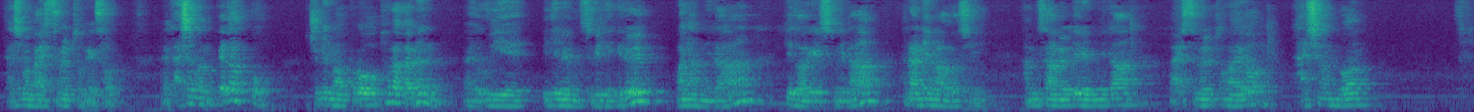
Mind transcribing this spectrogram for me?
다시 한번 말씀을 통해서 에, 다시 한번 깨닫고 주님 앞으로 돌아가는 에, 우리의 믿음의 모습이 되기를 원합니다. 기도하겠습니다. 하나님 아버지 감사함을 드립니다. 말씀을 통하여 다시 한번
